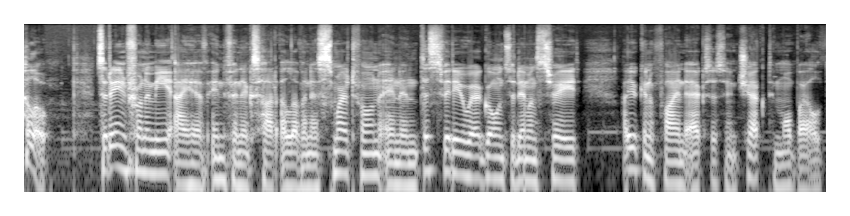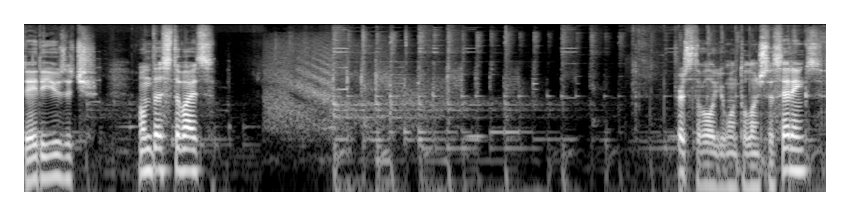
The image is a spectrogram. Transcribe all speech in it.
Hello, today in front of me I have Infinix Hot 11s smartphone and in this video we are going to demonstrate how you can find access and check mobile data usage on this device. First of all you want to launch the settings,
